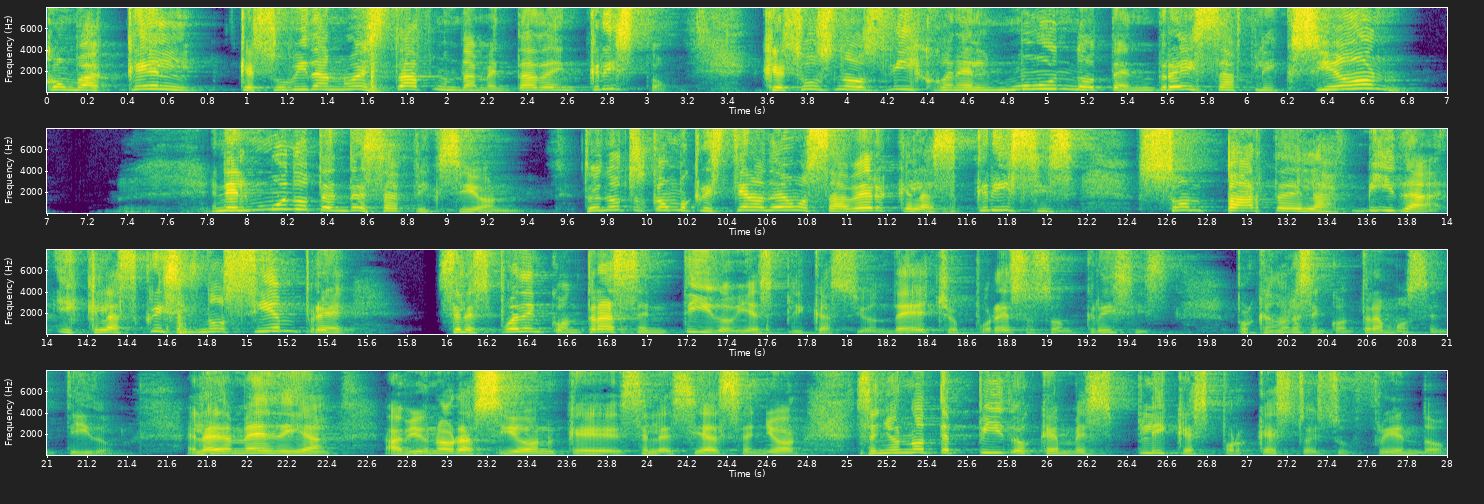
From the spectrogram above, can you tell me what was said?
como aquel que su vida no está fundamentada en Cristo. Jesús nos dijo, en el mundo tendréis aflicción. En el mundo tendréis aflicción. Entonces nosotros como cristianos debemos saber que las crisis son parte de la vida y que las crisis no siempre se les puede encontrar sentido y explicación. De hecho, por eso son crisis, porque no les encontramos sentido. En la Edad Media había una oración que se le decía al Señor, Señor, no te pido que me expliques por qué estoy sufriendo,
